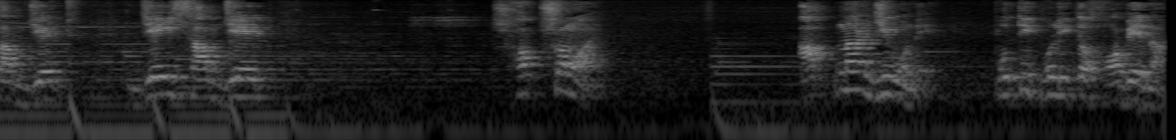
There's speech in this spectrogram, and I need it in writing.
সাবজেক্ট, যেই সাবজেক্ট সবসময় আপনার জীবনে প্রতিফলিত হবে না।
